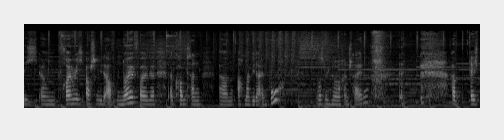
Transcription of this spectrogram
Ich ähm, freue mich auch schon wieder auf eine neue Folge. Da kommt dann ähm, auch mal wieder ein Buch. Muss mich nur noch entscheiden. habe echt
